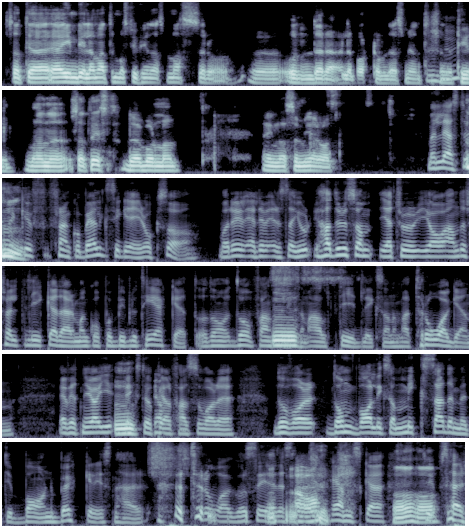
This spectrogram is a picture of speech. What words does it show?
så att jag, jag inbillar mig att det måste finnas massor då, uh, under det eller bortom det som jag inte känner mhm. till. Men uh, så att visst, det borde man ägna sig mer åt. Men läste du mycket mm. franco-belgiska grejer också? Var det, är det, är det så, hade du som, jag tror jag och Anders har lite lika där, man går på biblioteket och då, då fanns det mm. liksom alltid liksom de här trågen. Jag vet när jag mm, växte upp ja. i alla fall så var det då var de var liksom mixade med typ barnböcker i sån här tråg och serier, såna här ja. hemska, Aha. typ så här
